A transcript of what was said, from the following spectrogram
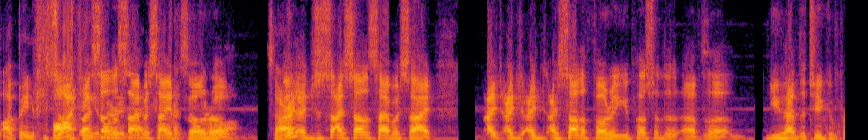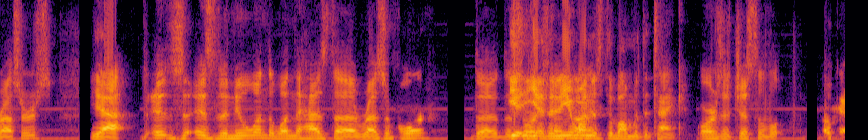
I've been fighting. so I saw the compressor for a photo. Sorry. I, I just I saw the side by side. I, I I- I saw the photo you posted of the, of the you had the two compressors. yeah, Is is the new one the one that has the reservoir? The the yeah, yeah. The new on one it? is the one with the tank. or is it just the l- okay?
